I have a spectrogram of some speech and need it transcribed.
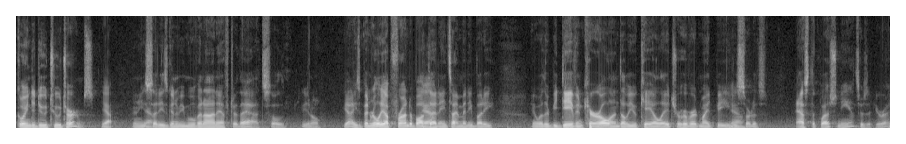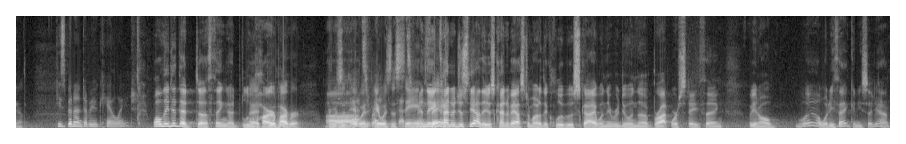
going to do two terms. Yeah. And he Yeah. said he's going to be moving on after that. So, you know, yeah, he's been really upfront about Yeah. that. Anytime anybody, you know, whether it be Dave and Carol on WKLH or whoever it might be, you Yeah. just sort of ask the question, he answers it. You're right. Yeah. He's been on WKLH? Well, they did that uh, thing at Blue At Harbor. Blue Harbor. It was, Oh, it was, that's it was the right, that's same And thing. they kind of just, yeah, they just kind of asked him out of the clear blue sky when they were doing the Bratwurst Day thing, you know, well, what do you think? And he said, yeah, I'm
